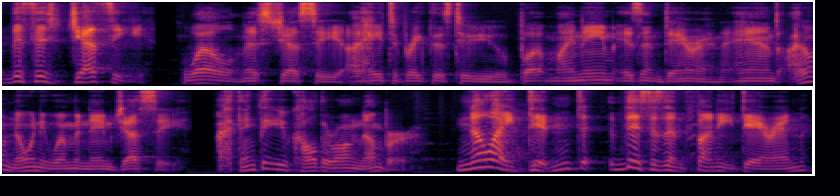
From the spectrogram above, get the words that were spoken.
This is Jessie. Well, Miss Jessie, I hate to break this to you, but my name isn't Darren, and I don't know any women named Jessie. I think that you've called the wrong number. No, I didn't. This isn't funny, Darren.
